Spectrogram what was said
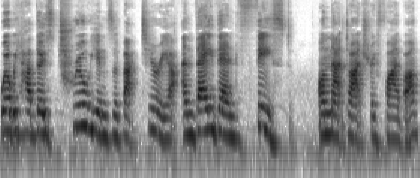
where we have those trillions of bacteria and they then feast on that dietary fiber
